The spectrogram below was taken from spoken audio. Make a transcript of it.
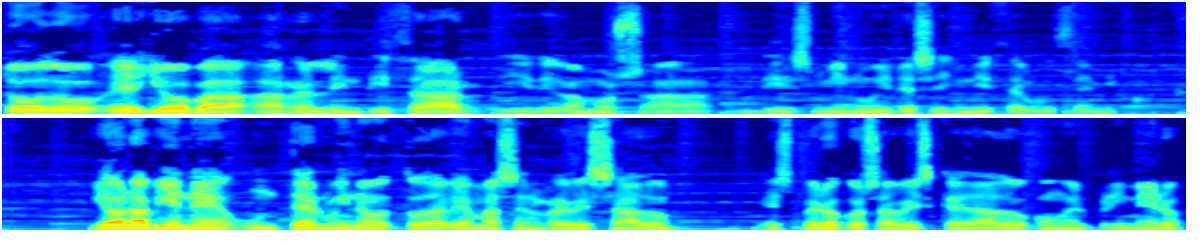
Todo ello va a ralentizar y, digamos, a disminuir ese índice glucémico. Y ahora viene un término todavía más enrevesado. Espero que os habéis quedado con el primero,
